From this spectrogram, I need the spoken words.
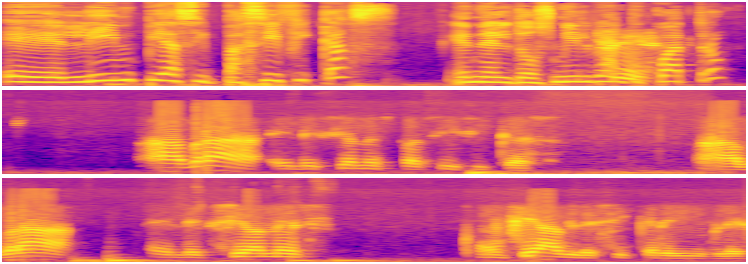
eh, limpias y pacíficas en el 2024. Habrá elecciones pacíficas, habrá elecciones confiables y creíbles,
